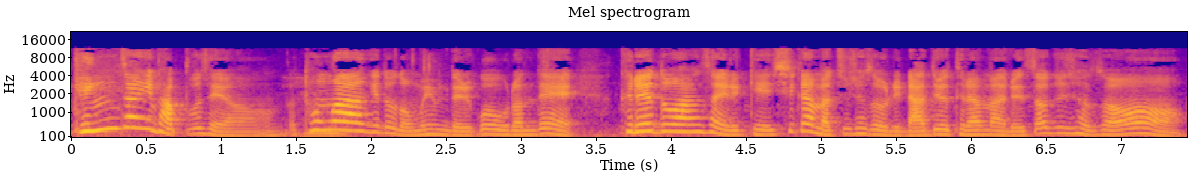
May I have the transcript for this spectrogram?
굉장히 바쁘세요. 그러니까 통화하기도 너무 힘들고. 그런데 그래도 항상 이렇게 시간 맞추셔서 우리 라디오 드라마를 써주셔서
